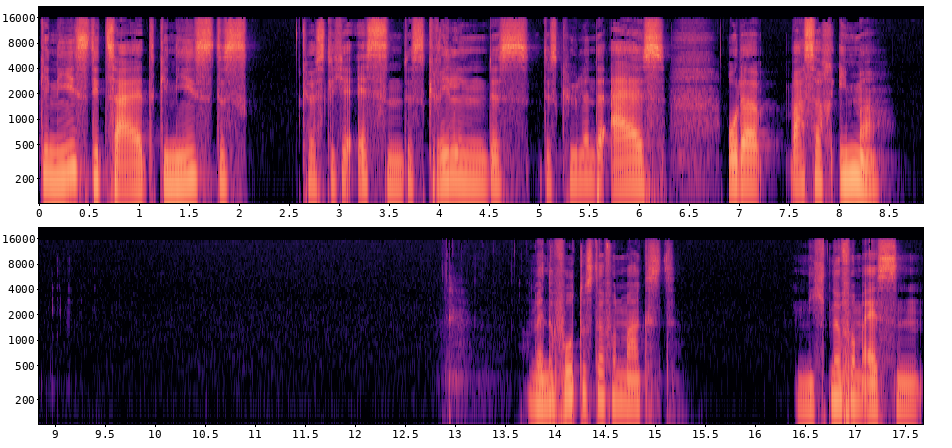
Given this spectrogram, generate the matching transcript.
genieß die Zeit, genieß das köstliche Essen, das Grillen, das, das kühlende Eis oder was auch immer. Und wenn du Fotos davon magst, nicht nur vom Essen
